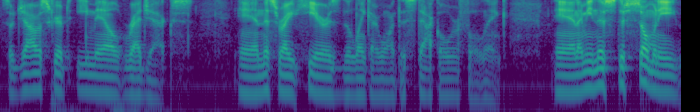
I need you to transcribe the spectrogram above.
so JavaScript email regex and this right here is the link I want, this Stack Overflow link. And I mean, there's there's so many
